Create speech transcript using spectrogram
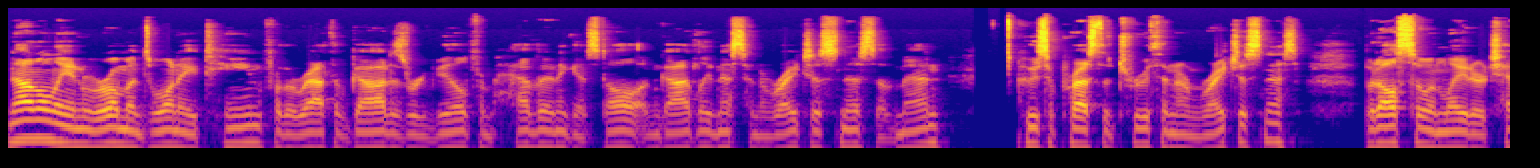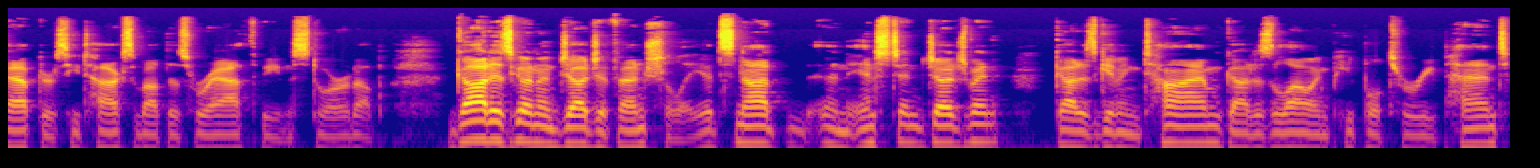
not only in Romans 1:18 for the wrath of God is revealed from heaven against all ungodliness and righteousness of men who suppress the truth and unrighteousness, but also in later chapters he talks about this wrath being stored up. God is going to judge eventually. It's not an instant judgment. God is giving time, God is allowing people to repent,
